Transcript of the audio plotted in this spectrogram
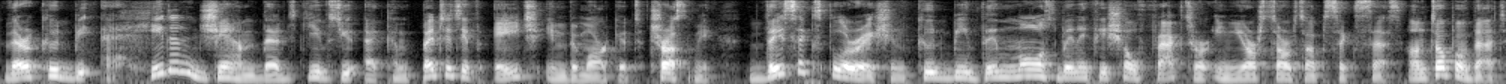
There could be a hidden gem that gives you a competitive edge in the market. Trust me, this exploration could be the most beneficial factor in your startup success. On top of that,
